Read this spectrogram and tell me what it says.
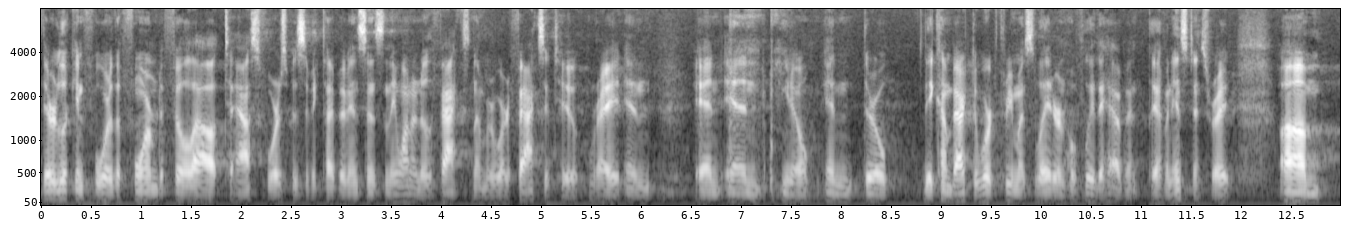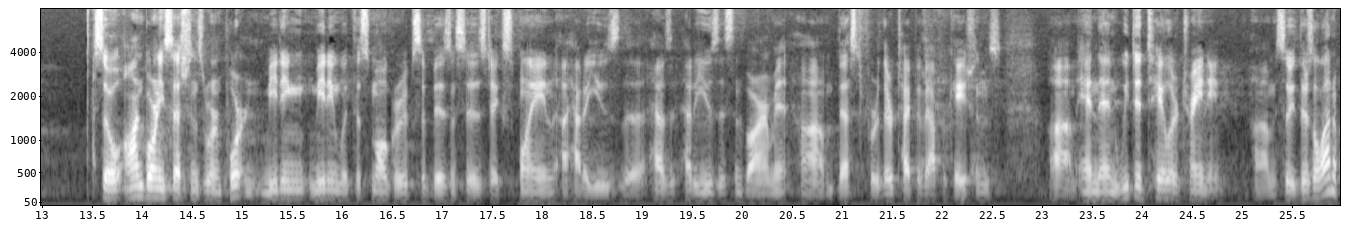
they're looking for the form to fill out to ask for a specific type of instance, and they want to know the fax number where to fax it to, right? And and and you know, and they'll they come back to work three months later, and hopefully they have an they have an instance, right? Um, so onboarding sessions were important. Meeting meeting with the small groups of businesses to explain uh, how to use the how, how to use this environment um, best for their type of applications, um, and then we did tailored training. Um, so there's a lot of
